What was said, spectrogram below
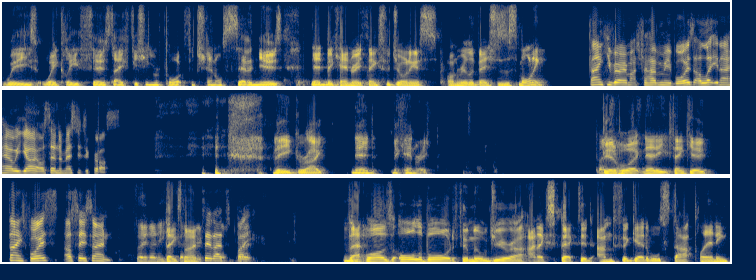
with his weekly Thursday fishing report for Channel Seven News. Ned McHenry, thanks for joining us on Real Adventures this morning. Thank you very much for having me, boys. I'll let you know how we go. I'll send a message across. the great Ned McHenry. Thanks. Beautiful work, Neddy. Thank you. Thanks, boys. I'll see you soon. See you, Neddy. Thanks, mate. See you later. Bye. That was all aboard for Mildura. Unexpected, unforgettable. Start planning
